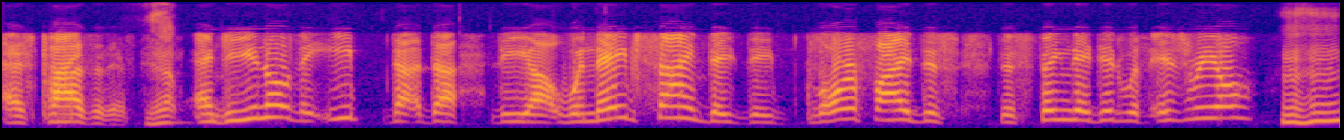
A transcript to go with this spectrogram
as positive. Yep. And do you know the e- the the the uh, when they signed, they they glorified this this thing they did with Israel. Mm-hmm.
